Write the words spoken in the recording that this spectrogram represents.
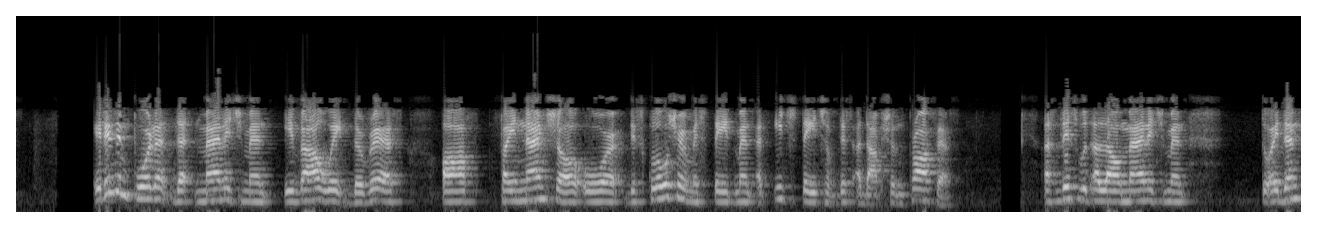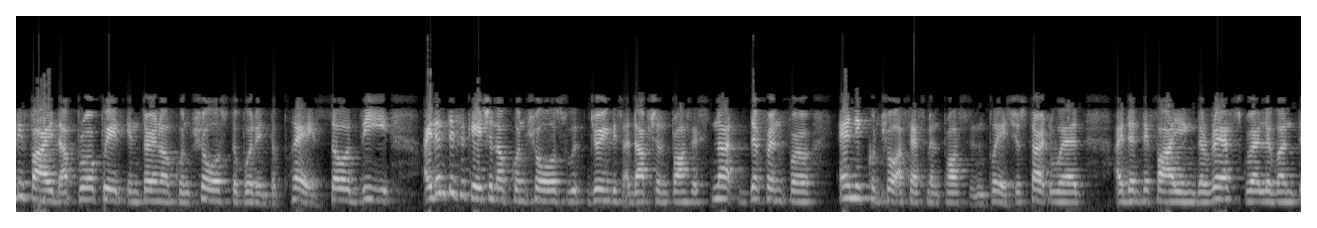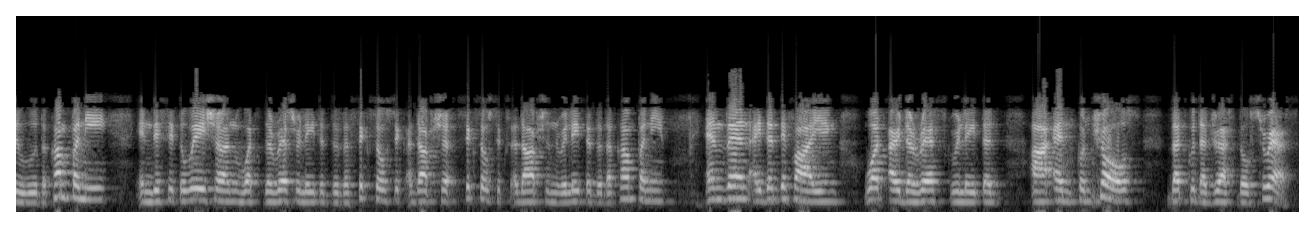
It is important that management evaluate the risk of financial or disclosure misstatement at each stage of this adoption process, as this would allow management to identify the appropriate internal controls to put into place. So the identification of controls during this adoption process is not different for any control assessment process in place. You start with identifying the risk relevant to the company. In this situation, what's the risk related to the 606 adoption, 606 adoption related to the company, and then identifying what are the risks related uh, and controls that could address those risks.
